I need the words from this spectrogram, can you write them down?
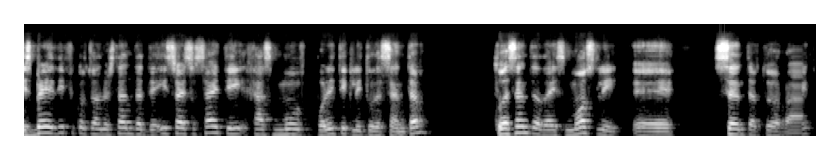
It's very difficult to understand that the Israel society has moved politically to the center, to a center that is mostly uh, centered to the right,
